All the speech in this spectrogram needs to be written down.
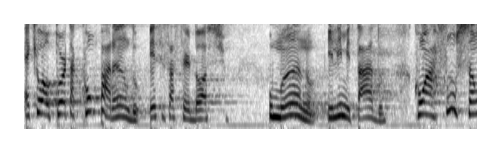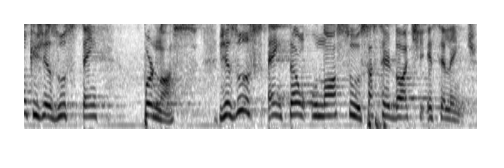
é que o autor está comparando esse sacerdócio humano e limitado com a função que Jesus tem por nós. Jesus é então o nosso sacerdote excelente.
